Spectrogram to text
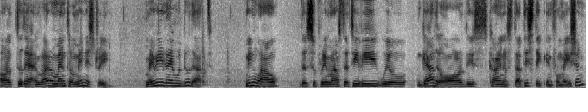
or to their environmental ministry. Maybe they would do that. Meanwhile, the Supreme Master TV will gather all this kind of statistic information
